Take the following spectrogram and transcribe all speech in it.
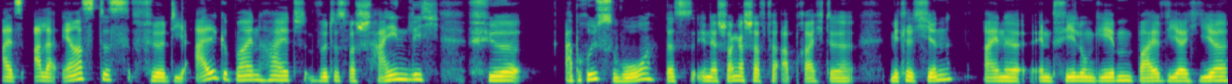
als allererstes für die Allgemeinheit wird es wahrscheinlich für Abrysvo, das in der Schwangerschaft verabreichte Mittelchen, eine Empfehlung geben, weil wir hier,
